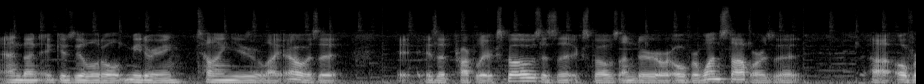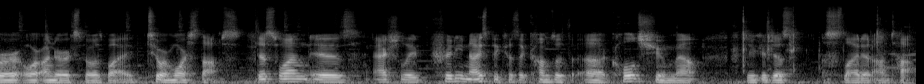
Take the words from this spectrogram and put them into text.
And then it gives you a little metering telling you like, oh, is it is it properly exposed? Is it exposed under or over one stop or is it uh, over or under exposed by two or more stops? This one is actually pretty nice because it comes with a cold shoe mount. You could just slide it on top.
